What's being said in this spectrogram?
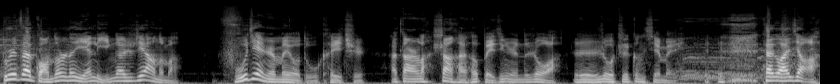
不是在广东人的眼里应该是这样的吗？福建人没有毒可以吃。啊，当然了，上海和北京人的肉啊，呃，肉质更鲜美。开个玩笑啊，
